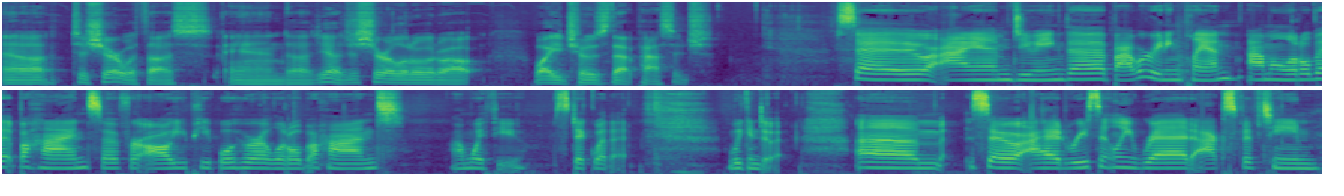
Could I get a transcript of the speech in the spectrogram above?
uh, to share with us? And uh, yeah, just share a little bit about why you chose that passage. So, I am doing the Bible reading plan. I'm a little bit behind. So, for all you people who are a little behind, I'm with you. Stick with it. We can do it. Um, so, I had recently read Acts 15,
